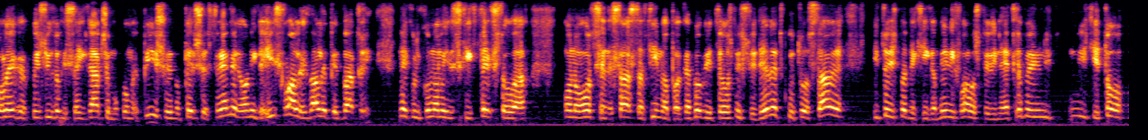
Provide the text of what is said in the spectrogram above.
kolega koji su igrali sa igračem u kome pišu, jedno 5-6 trenera, oni ga ishvale, zalepe dva, tri nekoliko novinskih tekstova, ono ocene sastav tima, pa kad dobijete osmicu i devetku, to stave i to ispadne knjiga. Meni hvalospevi ne trebaju, niti je to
